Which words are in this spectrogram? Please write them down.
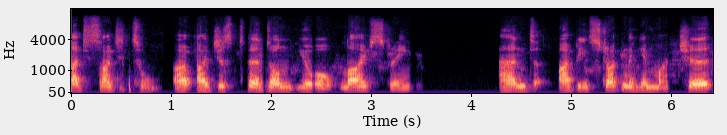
I decided to, I, I just turned on your live stream and I've been struggling in my church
